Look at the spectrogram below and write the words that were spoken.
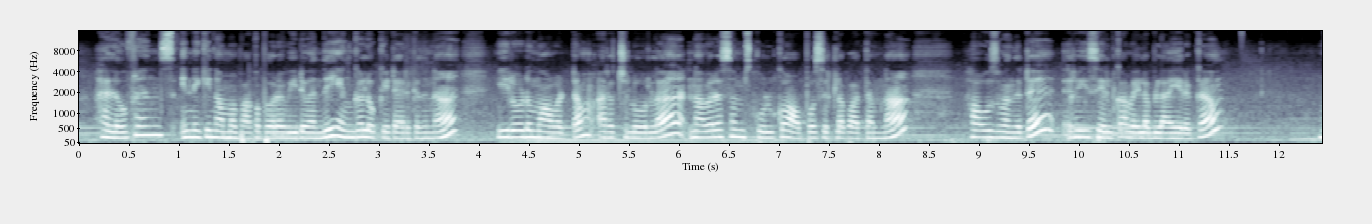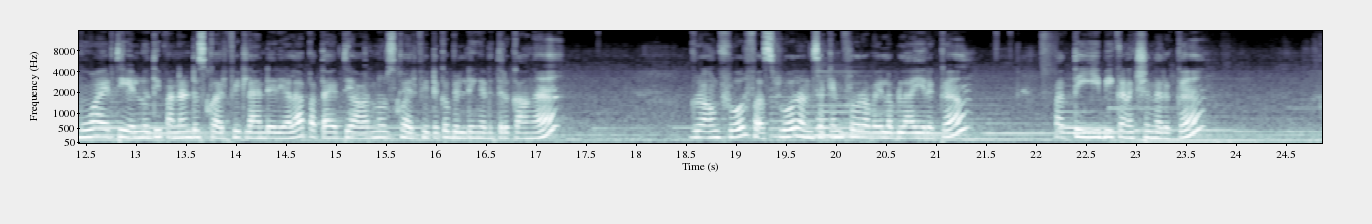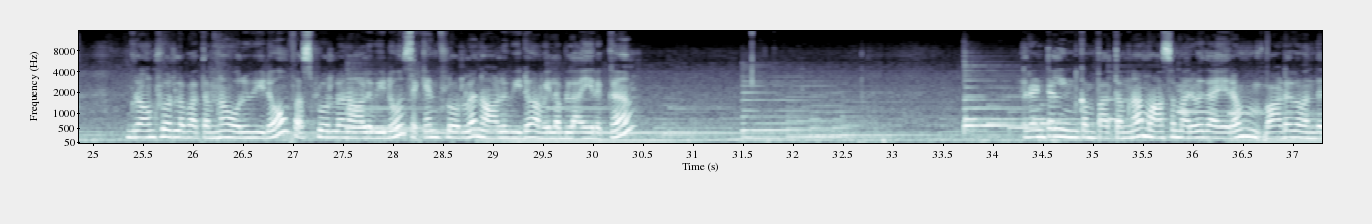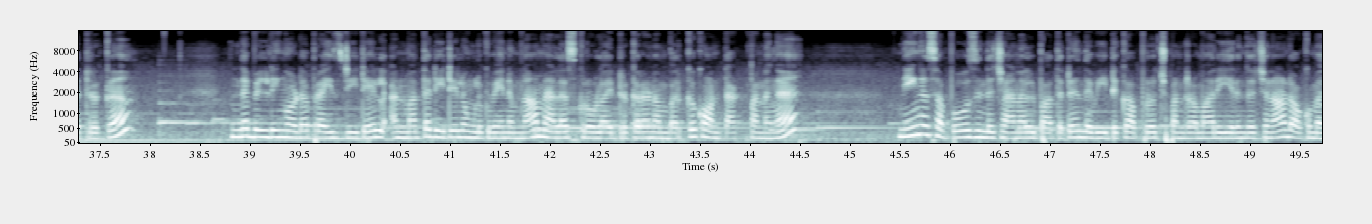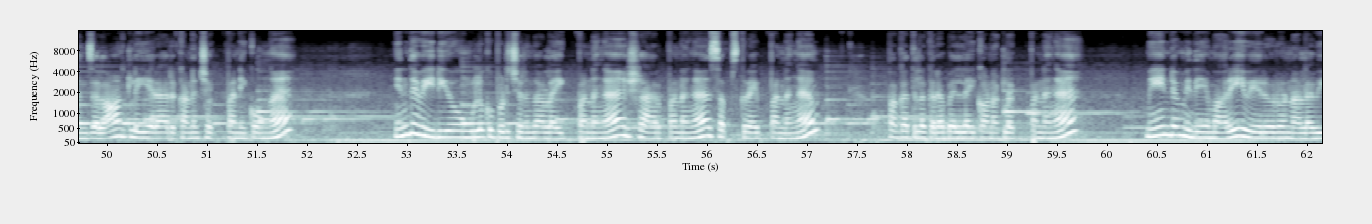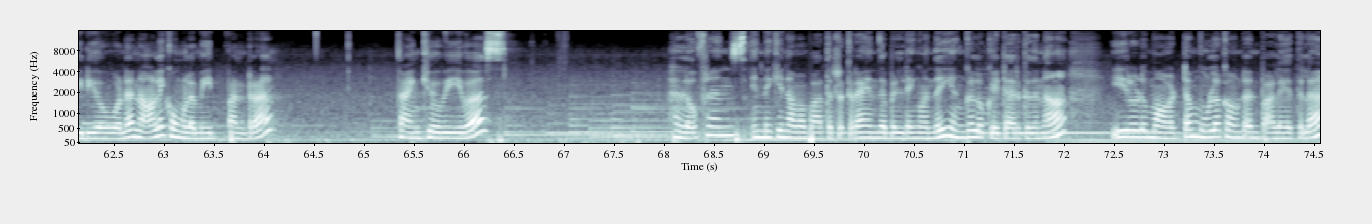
Hello friends இன்றைக்கி நம்ம பார்க்க போகிற வீடு வந்து எங்கே லொக்கேட்டாக இருக்குதுன்னா ஈரோடு மாவட்டம் அரச்சலூரில் நவரசம் ஸ்கூலுக்கும் ஆப்போசிட்டில் பார்த்தோம்னா ஹவுஸ் வந்துட்டு ரீசேலுக்கு அவைலபிளாக இருக்கு. மூவாயிரத்தி எழுநூற்றி பன்னெண்டு ஸ்கொயர் ஃபீட் லேண்ட் ஏரியாவில் பத்தாயிரத்தி அறநூறு ஸ்கொயர் ஃபீட்டுக்கு பில்டிங் எடுத்திருக்காங்க. Ground floor first floor and second floor அவைலபிளாக இருக்குது பத்து இபி கனெக்ஷன் இருக்குது கிரவுண்ட் ஃப்ளோரில் பார்த்தோம்னா ஒரு வீடும் ஃபஸ்ட் ஃப்ளோரில் நாலு வீடும் செகண்ட் ஃப்ளோரில் நாலு வீடும் அவைலபிளாக இருக்கு. ரெண்டல் இன்கம் பார்த்தோம்னா மாதம் அறுபதாயிரம் வாடகை வந்துட்டுருக்கு. இந்த பில்டிங்கோட ப்ரைஸ் டீட்டெயில் அண்ட் மற்ற டீட்டெயில் உங்களுக்கு வேணும்னா மேலே ஸ்க்ரோல் ஆகிட்டுருக்கிற நம்பருக்கு காண்டாக்ட் பண்ணுங்கள் நீங்கள் சப்போஸ் இந்த சேனல் பார்த்துட்டு இந்த வீட்டுக்கு அப்ரோச் பண்ணுற மாதிரி இருந்துச்சுன்னா டாக்குமெண்ட்ஸ் எல்லாம் கிளியராக இருக்கான்னு செக் பண்ணிக்கோங்க. இந்த வீடியோ உங்களுக்கு பிடிச்சிருந்தா லைக் பண்ணுங்கள் ஷேர் பண்ணுங்கள் சப்ஸ்கிரைப் பண்ணுங்கள் பக்கத்தில் இருக்கிற பெல் ஐக்கானை கிளிக் பண்ணுங்கள் மீண்டும் இதே மாதிரி வேறொரு நல்ல வீடியோவோட நாளைக்கு உங்களை மீட் பண்ணுறேன் தேங்க்யூ வீவர்ஸ் ஹலோ ஃப்ரெண்ட்ஸ் இன்றைக்கி நம்ம பார்த்துட்ருக்குற இந்த பில்டிங் வந்து எங்கே லொக்கேட்டாக இருக்குதுன்னா ஈரோடு மாவட்டம் மூலக்கவுண்டன் பாளையத்தில்.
